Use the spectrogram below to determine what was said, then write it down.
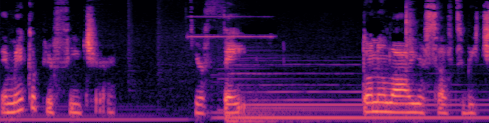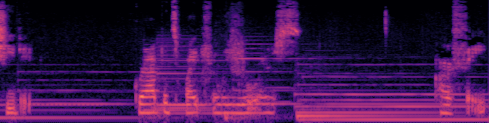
They make up your future, your fate. Don't allow yourself to be cheated. Grab what's rightfully yours. Our fate.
